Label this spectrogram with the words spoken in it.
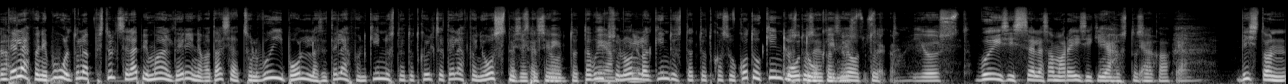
noh telefoni puhul tuleb vist üldse läbi mõelda erinevad asjad, sul võib olla see telefon kindlustatud ka üldse telefoni ostmisega seotud, ta võib ja, sul olla ja. kindlustatud ka su kodukindlustusega seotud. või siis sellesama reisikindlustusega. vist on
